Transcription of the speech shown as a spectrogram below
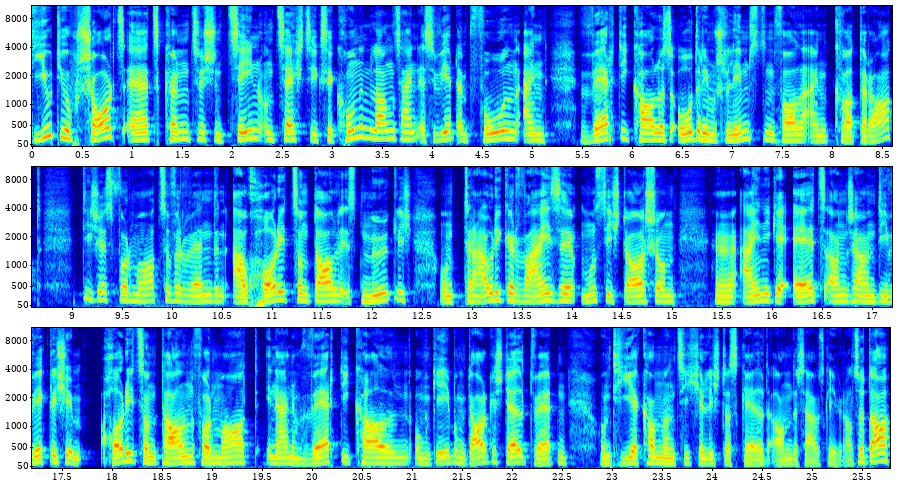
Die YouTube Shorts Ads können zwischen 10 und 60 Sekunden lang sein. Es wird empfohlen, ein vertikales oder im schlimmsten Fall ein quadratisches Format zu verwenden. Auch horizontal ist möglich wirklich und traurigerweise muss ich da schon äh, einige Ads anschauen, die wirklich im horizontalen Format in einem vertikalen Umgebung dargestellt werden und hier kann man sicherlich das Geld anders ausgeben. Also da,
